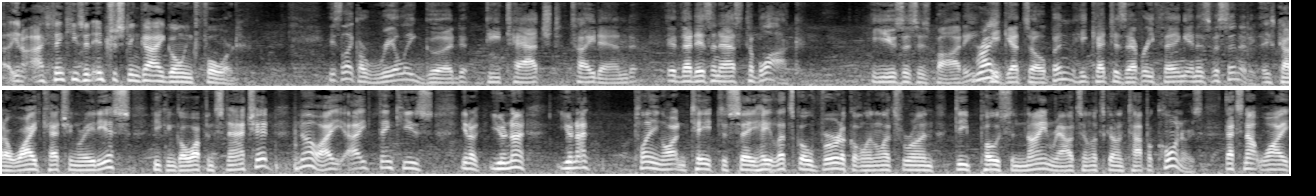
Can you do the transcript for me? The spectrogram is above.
uh, you know, I think he's an interesting guy going forward. He's like a really good detached tight end that isn't asked to block. He uses his body. Right. He gets open. He catches everything in his vicinity. He's got a wide catching radius. He can go up and snatch it. No, I, I think he's you know you're not you're not playing Auden Tate to say hey let's go vertical and let's run deep posts and nine routes and let's get on top of corners. That's not why.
